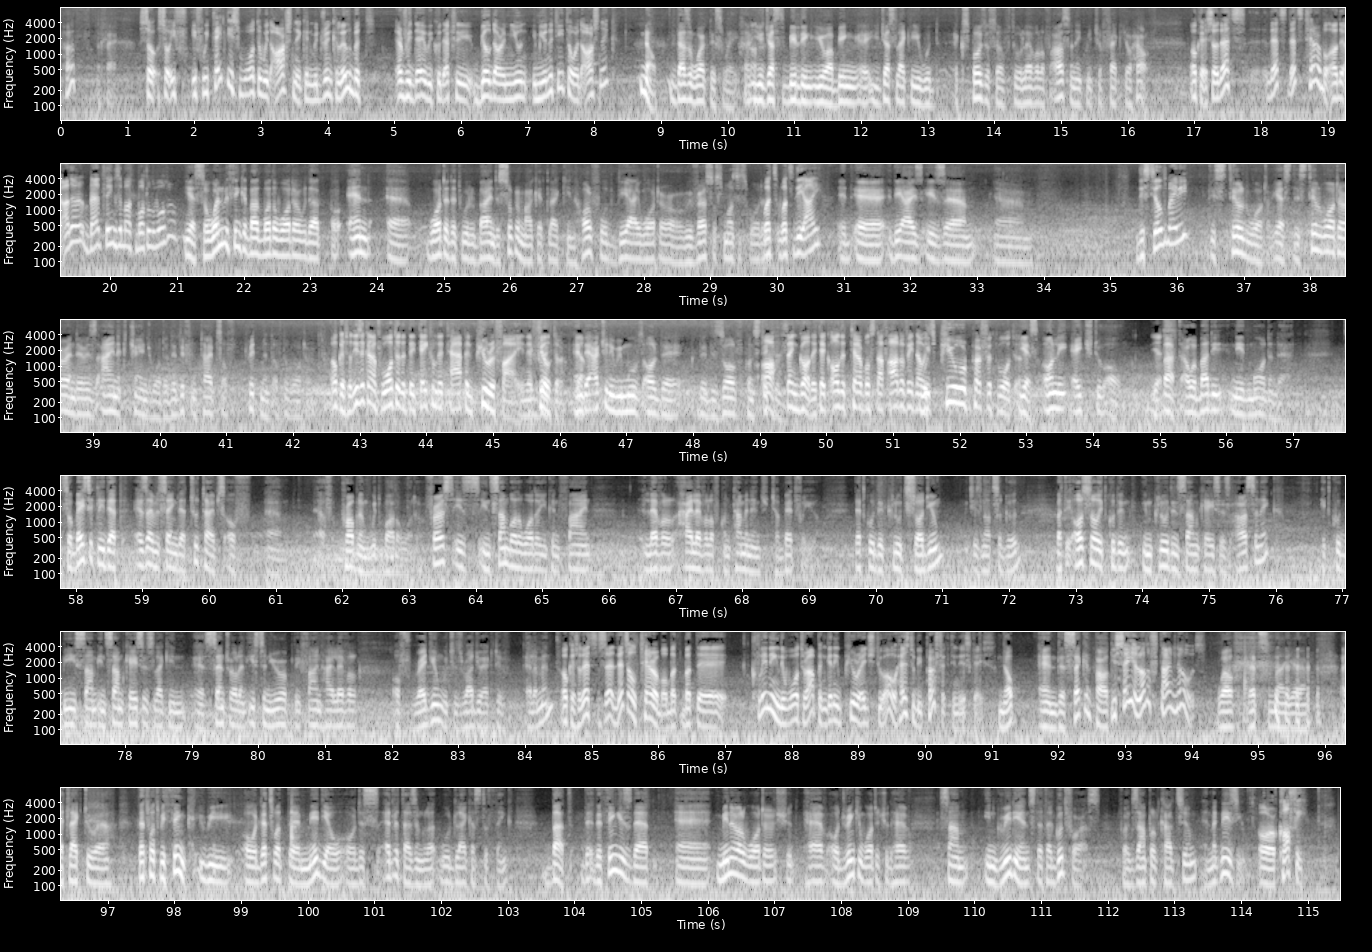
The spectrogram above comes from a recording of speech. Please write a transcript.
health effect. So, so if if we take this water with arsenic and we drink a little bit every day we could actually build our immune immunity toward arsenic? No, it doesn't work this way. Uh, you're just building. You are being. Uh, you just like you would expose yourself to a level of arsenic which affect your health. Okay, so that's that's that's terrible. Are there other bad things about bottled water? Yes. So when we think about bottled water without and uh, water that we'll buy in the supermarket, like in Whole Food, DI water or reverse osmosis water. What's what's DI? It, uh, DI is, is um, um, Distilled, maybe? Distilled water, yes, distilled water, and there is ion exchange water, the different types of treatment of the water. Okay, so these are kind of water that they take from the tap and purify in a exactly. filter. And yeah. they actually removes all the, the dissolved constituents. Oh, thank God. They take all the terrible stuff out of it. Now it's pure, perfect water. Yes, only H2O. Yes. But our body need more than that. So basically, that as I was saying, there are two types of um, of problem with bottled water. First is in some bottled water you can find level high level of contaminants which are bad for you. That could include sodium, which is not so good, but it also it could in, include in some cases arsenic. It could be some in some cases like in uh, Central and Eastern Europe they find high level of radium, which is radioactive element. Okay, so that's that's all terrible, but but the cleaning the water up and getting pure H2O has to be perfect in this case. Nope. And the second part. You say a lot of time knows. Well, that's my. Uh, I'd like to. Uh, that's what we think we, or that's what the media or this advertising would like us to think. But the, the thing is that uh, mineral water should have, or drinking water should have, some ingredients that are good for us. For example, calcium and magnesium. Or coffee.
